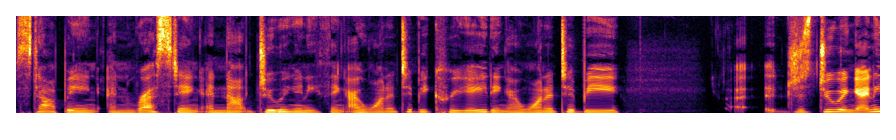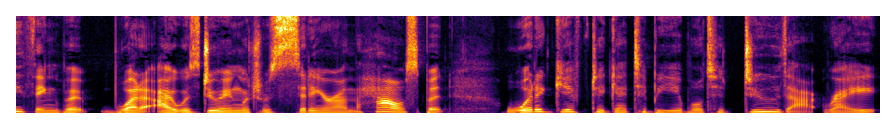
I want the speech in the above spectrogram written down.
stopping and resting and not doing anything. I wanted to be creating. I wanted to be uh, just doing anything but what I was doing, which was sitting around the house. But what a gift to get to be able to do that, right?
